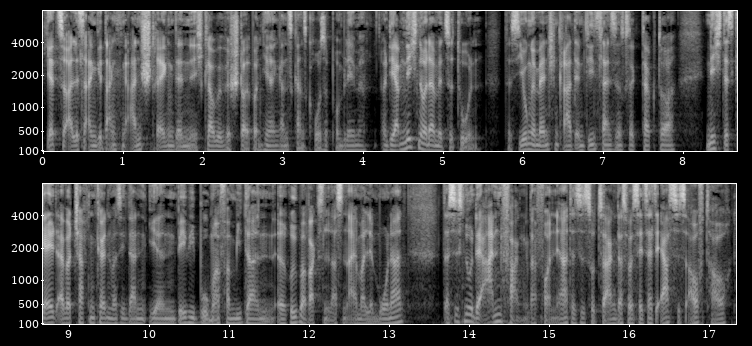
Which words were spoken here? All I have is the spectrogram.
jetzt so alles an Gedanken anstrengen? Denn ich glaube, wir stolpern hier in ganz, ganz große Probleme. Und die haben nicht nur damit zu tun, dass junge Menschen gerade im Dienstleistungssektor nicht das Geld erwirtschaften können, was sie dann ihren Babyboomer-Vermietern äh, rüberwachsen lassen einmal im Monat. Das ist nur der Anfang davon. Ja, das ist sozusagen das, was jetzt als erstes auftaucht.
